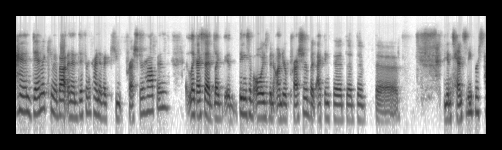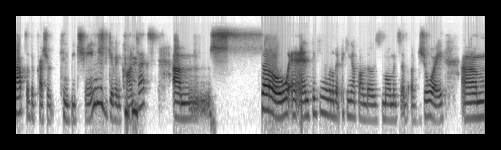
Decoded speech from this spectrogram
pandemic came about and a different kind of acute pressure happened. Like i said like things have always been under pressure but i think the the the, the the intensity perhaps of the pressure can be changed given mm-hmm. context. Um, so and thinking a little bit picking up on those moments of, of joy um,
